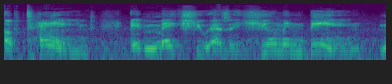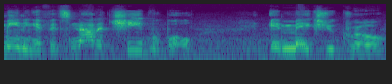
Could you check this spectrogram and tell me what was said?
obtained, it makes you as a human being, meaning if it's not achievable, it makes you grow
